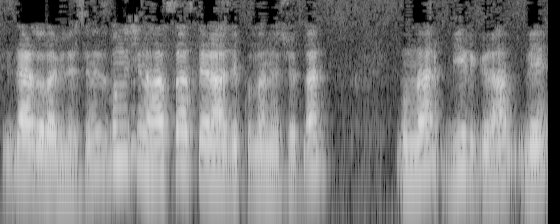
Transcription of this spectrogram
sizler de olabilirsiniz. Bunun için hassas terazi kullanıyor çocuklar. Bunlar 1 gram ve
